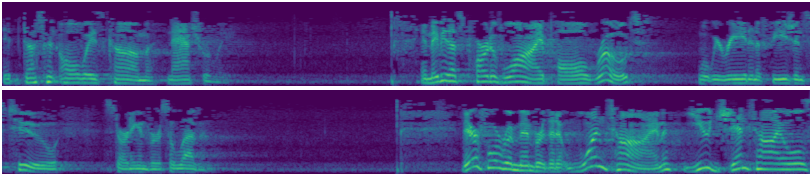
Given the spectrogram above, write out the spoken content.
It doesn't always come naturally. And maybe that's part of why Paul wrote what we read in Ephesians 2, starting in verse 11. Therefore, remember that at one time, you Gentiles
